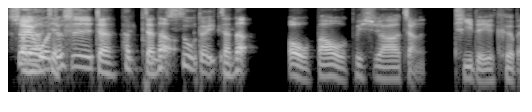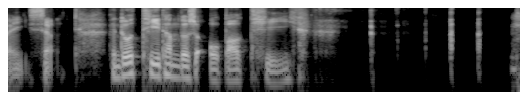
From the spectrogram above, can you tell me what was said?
所以我就是讲很讲到素的一个。讲到偶包，我必须要讲 T 的一个刻板印象，很多 T 他们都是偶包 T。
